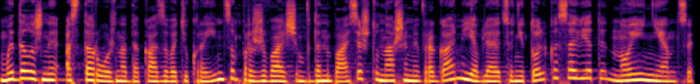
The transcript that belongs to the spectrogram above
Мы должны осторожно доказывать украинцам, проживающим в Донбассе, что нашими врагами являются не только Советы, но и немцы.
